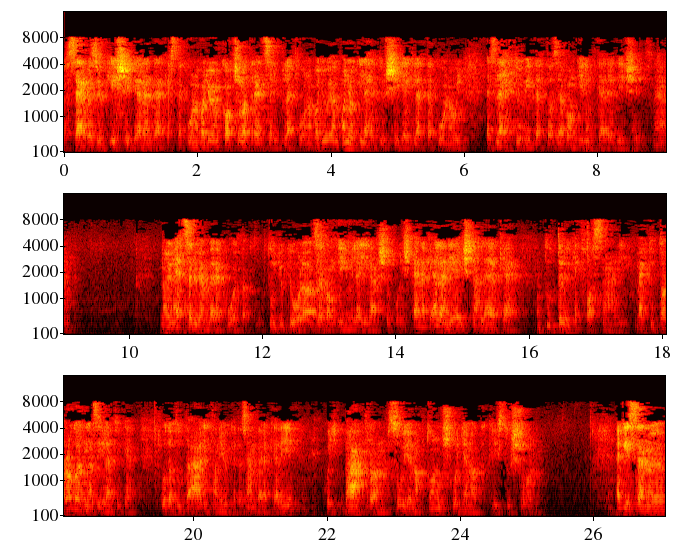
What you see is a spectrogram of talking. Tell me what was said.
szervező készséggel rendelkeztek volna, vagy olyan kapcsolatrendszerük lett volna, vagy olyan anyagi lehetőségeik lettek volna, hogy ez lehetővé tette az evangélium terjedését. Nem. Nagyon egyszerű emberek voltak, tudjuk jól az evangéliumi leírásokból, és ennek ellenére Isten lelke tudta őket használni, meg tudta ragadni az életüket, és oda tudta állítani őket az emberek elé, hogy bátran szóljanak, tanúskodjanak Krisztusról. Egészen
